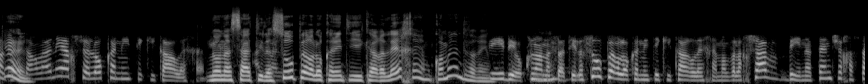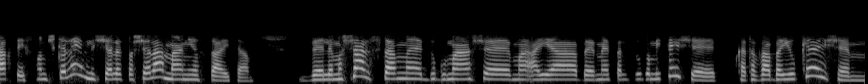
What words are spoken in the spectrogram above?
אז כן. אפשר להניח שלא קניתי כיכר לחם. לא נסעתי אבל- לסופר, לא קניתי עיקר לחם, כל מיני דברים. בדיוק, לא Mhm. נסעתי לסופר, לא קניתי כיכר לחם, אבל עכשיו, בהינתן שחסכתי 20 שקלים, נשאלת השאלה מה אני עושה איתם. ולמשל, סתם אה, דוגמה שהיה באמת על זוג אמיתי, שכתבה ב-UK, שהם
